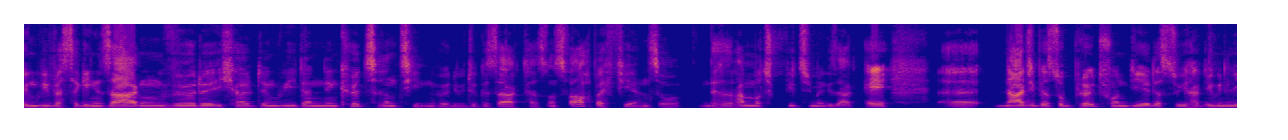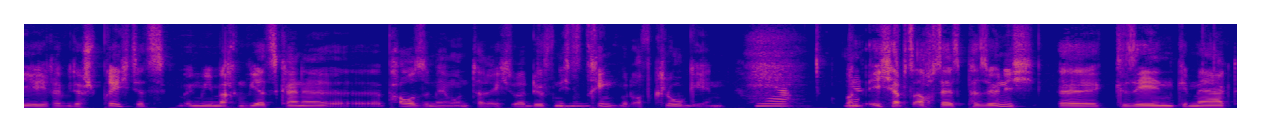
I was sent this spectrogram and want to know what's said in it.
irgendwie was dagegen sagen würde, ich halt irgendwie dann den kürzeren ziehen würde, wie du gesagt hast. Und es war auch bei vielen so. Und deshalb haben auch viel zu mir gesagt, ey, äh, Najib ist so blöd von dir, dass du halt irgendwie Lehrer widersprichst. Jetzt irgendwie machen wir jetzt keine äh, Pause mehr im Unterricht oder dürfen nichts mhm. trinken oder auf Klo gehen. Ja. Und ja. ich habe es auch selbst persönlich äh, gesehen, gemerkt,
